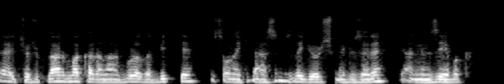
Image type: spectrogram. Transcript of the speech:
Evet çocuklar makaralar burada bitti. Bir sonraki dersimizde görüşmek üzere. Kendinize iyi bakın.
